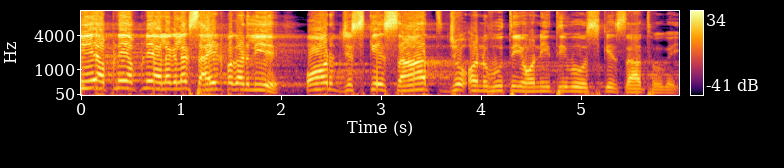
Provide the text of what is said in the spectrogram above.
ये अपने अपने अलग अलग साइड पकड़ लिए? और जिसके साथ जो अनुभूति होनी थी, वो उसके साथ हो गई।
